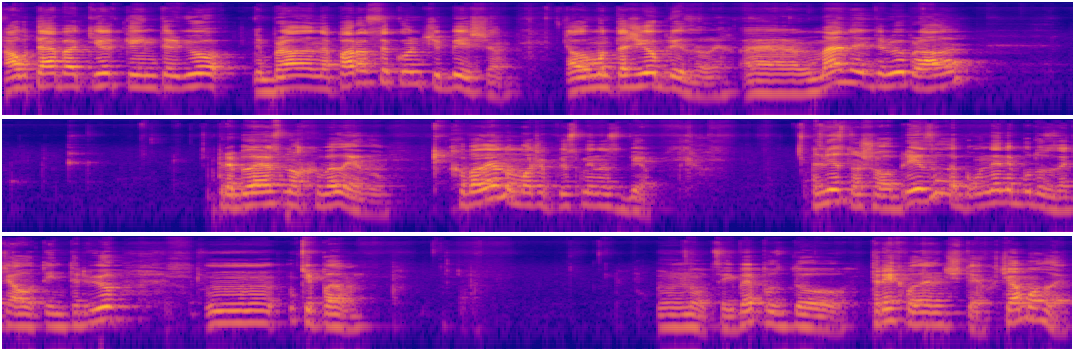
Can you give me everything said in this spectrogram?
А у тебе кілька інтерв'ю брали на пару секунд чи більше? Але в монтажі обрізали. Е, у мене інтерв'ю брали приблизно хвилину. Хвилину, може плюс-мінус дві. Звісно, що обрізали, бо вони не будуть затягувати інтерв'ю. Типа. Ну, цей випуск до 3 хвилини 4. Хоча могли.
